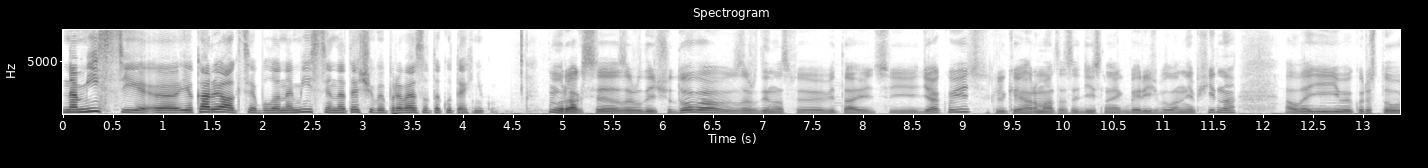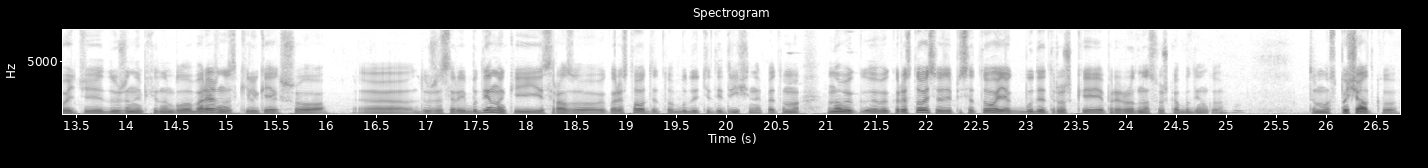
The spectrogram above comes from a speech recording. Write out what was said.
на місці, е, яка реакція була на місці на те, що ви привезли таку техніку? Ну, реакція завжди чудова, завжди нас е, вітають і дякують, оскільки гармата це дійсно якби річ була необхідна, але її використовувати дуже необхідно було обережно, оскільки якщо е, дуже сирий будинок і її одразу використовувати, то будуть іти тріщини. Тому воно використовується після того, як буде трошки природна сушка будинку. Тому спочатку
